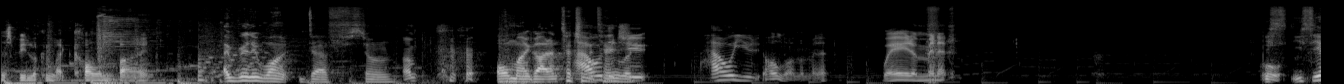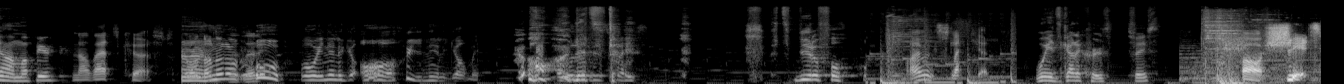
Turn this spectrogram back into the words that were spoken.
Just be looking like Columbine. I really want Death Stone. I'm. Oh my god, I'm touching how the did you? How are you? Hold on a minute. Wait a minute. You, Oh, you see how I'm up here? now that's cursed. No, Oh no no, no no! let- let Oh, oh, you nearly got. Oh, you nearly got me. Oh, Oh, look at his that's, face. that's beautiful. I haven't slept yet. Wait, it's got a cursed face. Oh shit!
